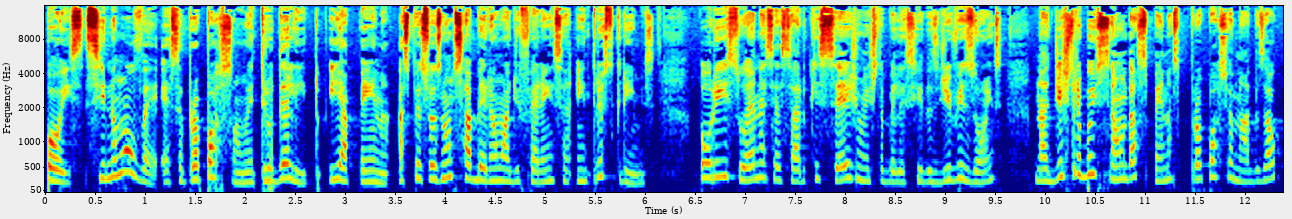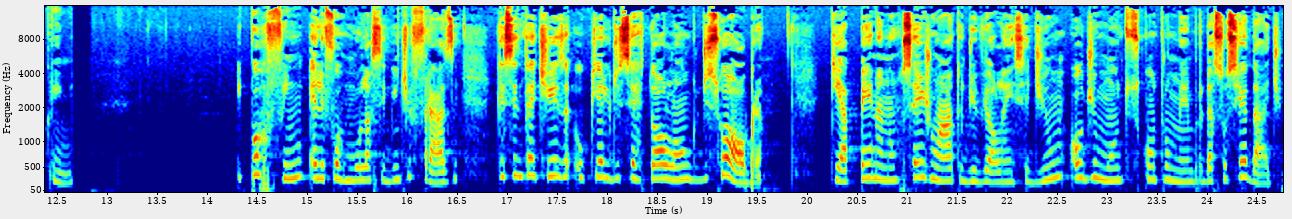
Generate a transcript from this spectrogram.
Pois, se não houver essa proporção entre o delito e a pena, as pessoas não saberão a diferença entre os crimes. Por isso, é necessário que sejam estabelecidas divisões na distribuição das penas proporcionadas ao crime. Por fim, ele formula a seguinte frase, que sintetiza o que ele dissertou ao longo de sua obra: que a pena não seja um ato de violência de um ou de muitos contra um membro da sociedade.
